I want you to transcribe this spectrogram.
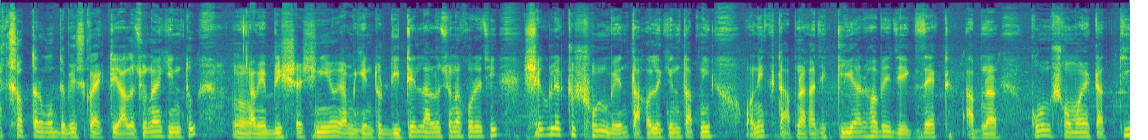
এক সপ্তাহের মধ্যে বেশ কয়েকটি আলোচনায় কিন্তু আমি বিশ্বাসী নিয়েও আমি কিন্তু ডিটেল আলোচনা করেছি। সেগুলো একটু শুনবেন, তাহলে কিন্তু আপনি অনেকটা আপনার কাছে ক্লিয়ার হবে যে এক্স্যাক্ট আপনার কোন সময়টা কি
